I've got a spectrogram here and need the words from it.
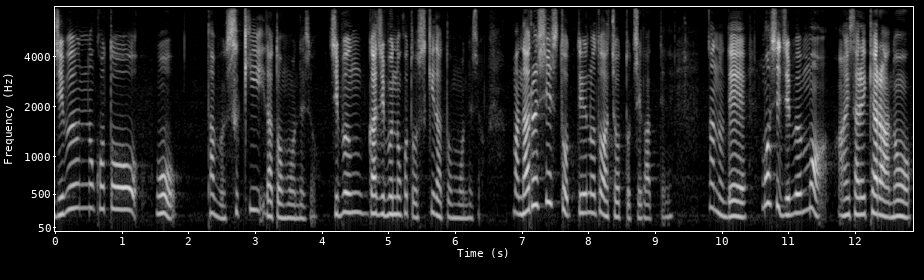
自分のことを多分好きだと思うんですよ。自分が自分のことを好きだと思うんですよ。まあナルシストっていうのとはちょっと違ってね。なのでもし自分も愛されキャラの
